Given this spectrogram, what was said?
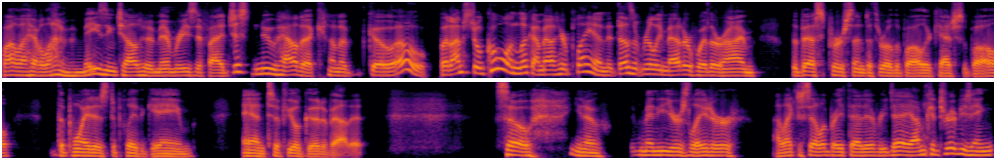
while I have a lot of amazing childhood memories, if I just knew how to kind of go, oh, but I'm still cool and look, I'm out here playing. It doesn't really matter whether I'm the best person to throw the ball or catch the ball. The point is to play the game and to feel good about it. So, you know, many years later, I like to celebrate that every day. I'm contributing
